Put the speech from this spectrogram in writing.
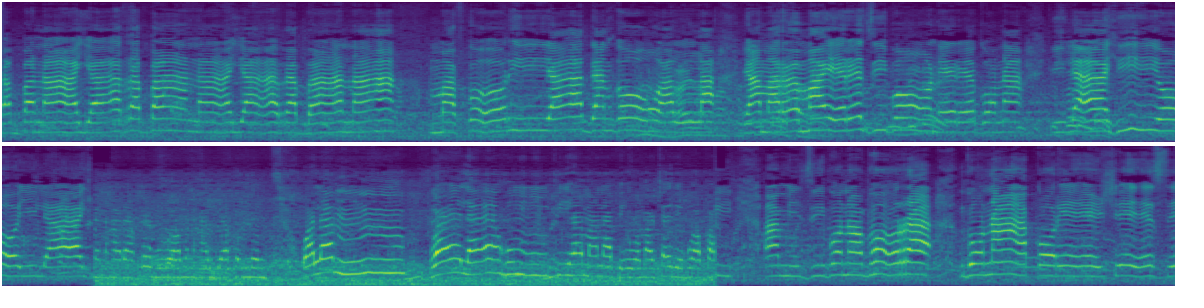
রাব্বানা ইয়া রাব্বানা ইয়া রাব্বানা মাফ করিয়া দান গো আল্লাহ আমার মায়ের জীবনের গনা ইলাহি ও ইলাহি হারাকুহু ওয়া মান হাইয়াকুম ওয়ালাম ওয়ালাহুম ফিহা মানাফি ওয়া মাশারিবু আমি জীবন ভরা গোনা করে এসেছে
